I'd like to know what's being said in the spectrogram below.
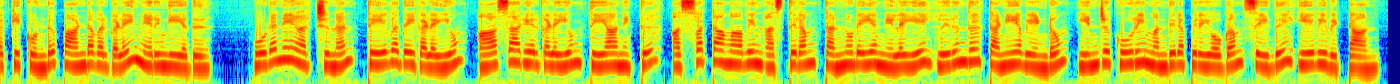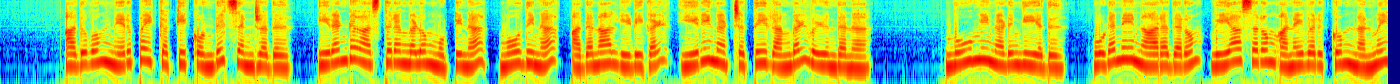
கக்கிக் கொண்டு பாண்டவர்களை நெருங்கியது. உடனே அர்ச்சுனன் தேவதைகளையும் ஆசாரியர்களையும் தியானித்து அஸ்வத்தாமாவின் அஸ்திரம் தன்னுடைய நிலையில் இருந்து தணிய வேண்டும் என்று கூறி மந்திர பிரயோகம் செய்து ஏவிவிட்டான். அதுவும் நெருப்பை கக்கிக் கொண்டு சென்றது. இரண்டு அஸ்திரங்களும் முட்டின மோதின அதனால் இடிகள் எரி நட்சத்திரங்கள் விழுந்தன. பூமி நடுங்கியது. உடனே நாரதரும் வியாசரும் அனைவருக்கும் நன்மை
